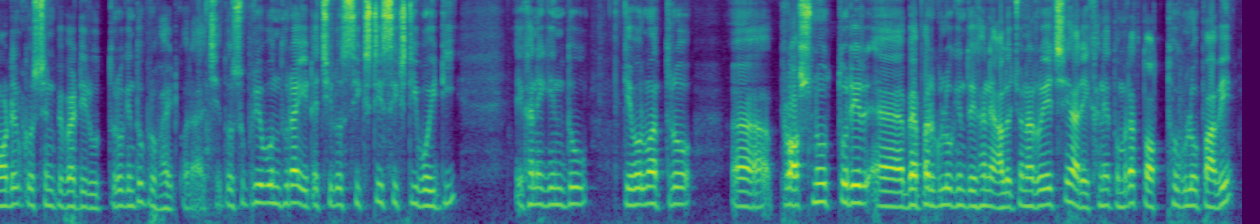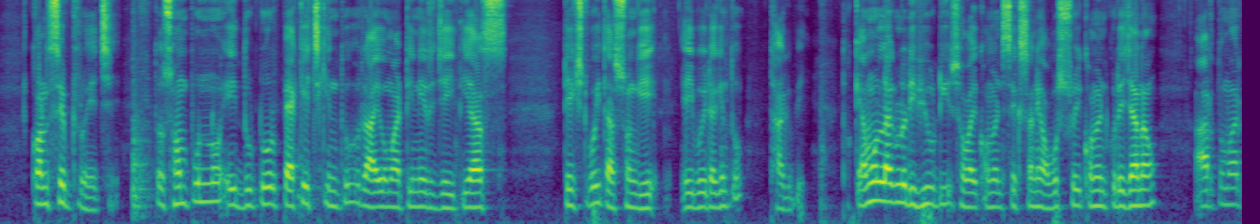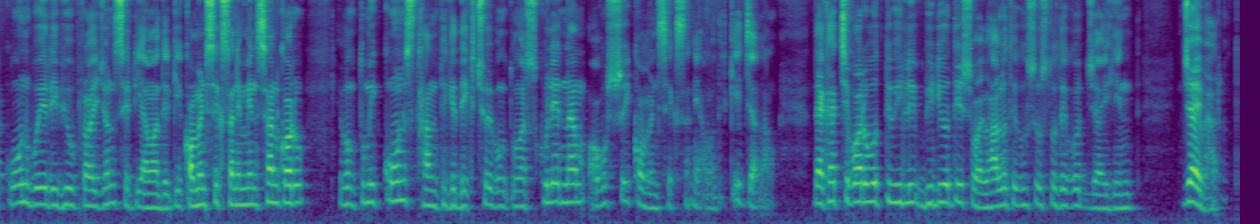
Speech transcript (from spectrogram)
মডেল কোশ্চেন পেপারটির উত্তরও কিন্তু প্রোভাইড করা আছে। তো সুপ্রিয় বন্ধুরা, এটা ছিল সিক্সটি সিক্সটি বইটি। এখানে কিন্তু কেবলমাত্র প্রশ্ন উত্তরের ব্যাপারগুলো কিন্তু এখানে আলোচনা রয়েছে আর এখানে তোমরা তথ্যগুলো পাবে কনসেপ্ট রয়েছে। তো সম্পূর্ণ এই দুটোর প্যাকেজ কিন্তু রায়ো মার্টিনের যে ইতিহাস টেক্সট বই, তার সঙ্গে এই বইটা কিন্তু থাকবে। তো কেমন লাগল রিভিউটি সবাই কমেন্ট সেকশানে অবশ্যই কমেন্ট করে জানাও। আর তোমার কোন বইয়ের রিভিউ প্রয়োজন সেটি আমাদেরকে কমেন্ট সেকশানে মেনশান করো। এবং তুমি কোন স্থান থেকে দেখছ এবং তোমার স্কুলের নাম অবশ্যই কমেন্ট সেকশানে আমাদেরকে জানাও। দেখাচ্ছে পরবর্তী ভিডিওতে। সবাই ভালো থেকো সুস্থ থেকো। জয় হিন্দ জয় ভারত।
